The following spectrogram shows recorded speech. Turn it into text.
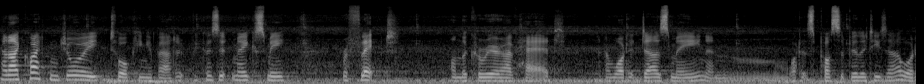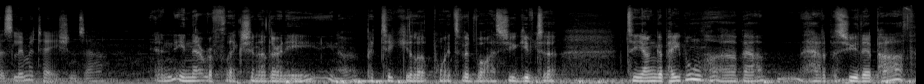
And I quite enjoy talking about it because it makes me reflect on the career I've had and what it does mean and what its possibilities are, what its limitations are. And in that reflection, are there any you know particular points of advice you give to to younger people uh, about how to pursue their path?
